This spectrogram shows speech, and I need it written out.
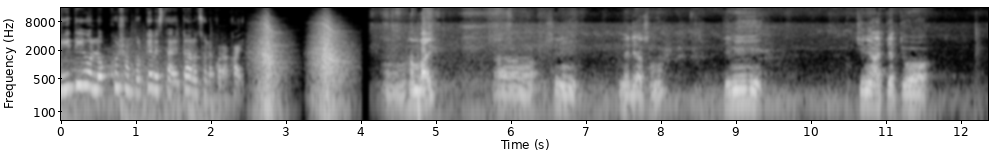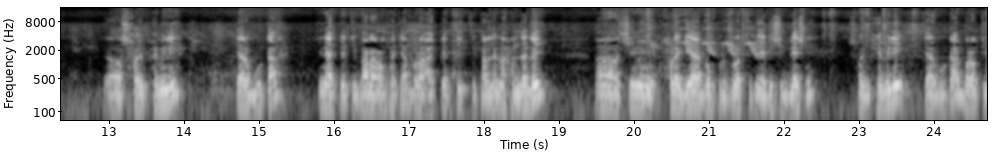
নীতি ও লক্ষ্য সম্পর্কে বিস্তারিত আলোচনা করা হয় uh, हामबाय uh, जोंनि मेडिया समाव दिनै दिनै आइ पि एफ टिआव सय फेमिलि तेर' भुटार दिनै आइ पि एफ टि बानाराव फाइथिया बर' आइ पि एफ टि किपारलेना हामजागै जोंनि हलाइदिया ଏବଂ ब्लक टिपि एडिसि भिलेजनि soin family yar buta borok ti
